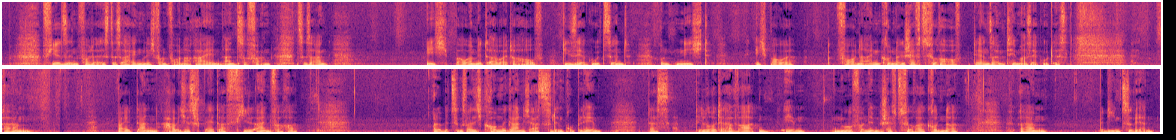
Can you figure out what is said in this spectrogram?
Viel sinnvoller ist es eigentlich von vornherein anzufangen, zu sagen, ich baue Mitarbeiter auf, die sehr gut sind und nicht ich baue vorne einen Gründer-Geschäftsführer auf, der in seinem Thema sehr gut ist. Ähm, weil dann habe ich es später viel einfacher oder beziehungsweise ich komme gar nicht erst zu dem Problem, dass die Leute erwarten, eben nur von dem Geschäftsführer, Gründer ähm, bedient zu werden.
